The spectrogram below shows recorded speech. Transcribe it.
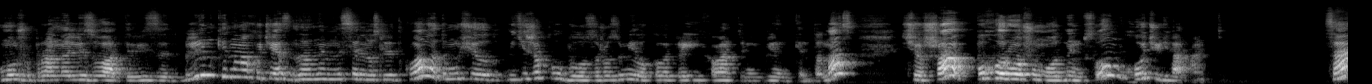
можу проаналізувати візит Блінкіна, хоча я за ним не сильно слідкувала, тому що їжаку було зрозуміло, коли приїхав Антоні Блінкін до нас, що США по-хорошому одним словом хочуть гарантії. Це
